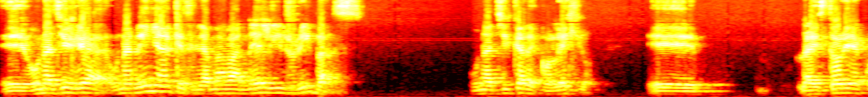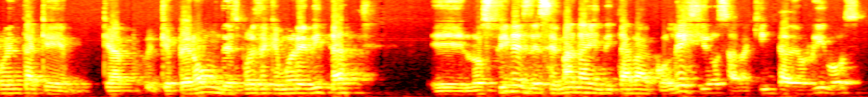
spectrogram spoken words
Eh, una chica, una niña que se llamaba Nelly Rivas, una chica de colegio. Eh, la historia cuenta que, que, Perón, después de que muere Evita, eh, los fines de semana invitaba a colegios a la Quinta de Olivos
